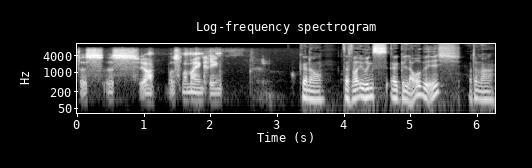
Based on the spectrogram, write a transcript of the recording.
Das ist, ja, muss man mal hinkriegen. Genau. Das war übrigens, äh, glaube ich, warte mal,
